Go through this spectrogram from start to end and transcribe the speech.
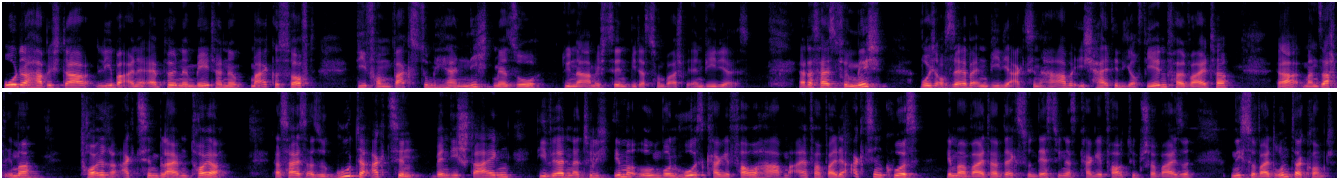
oder habe ich da lieber eine Apple, eine Meta, eine Microsoft, die vom Wachstum her nicht mehr so dynamisch sind, wie das zum Beispiel Nvidia ist. Ja, das heißt für mich, wo ich auch selber Nvidia-Aktien habe, ich halte die auf jeden Fall weiter. Ja, man sagt immer, teure Aktien bleiben teuer. Das heißt also, gute Aktien, wenn die steigen, die werden natürlich immer irgendwo ein hohes KGV haben, einfach weil der Aktienkurs immer weiter wächst und deswegen das KGV typischerweise nicht so weit runterkommt.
